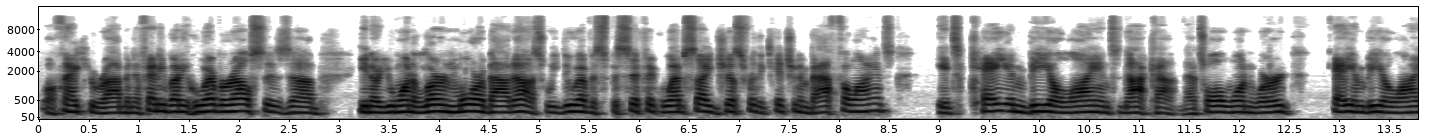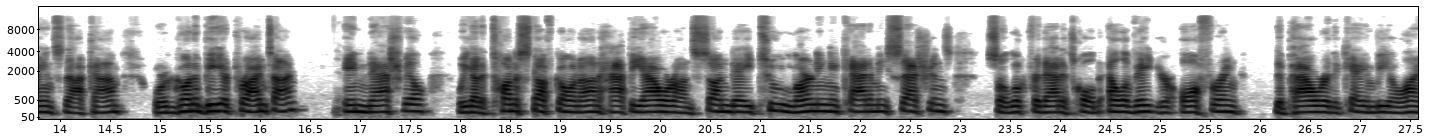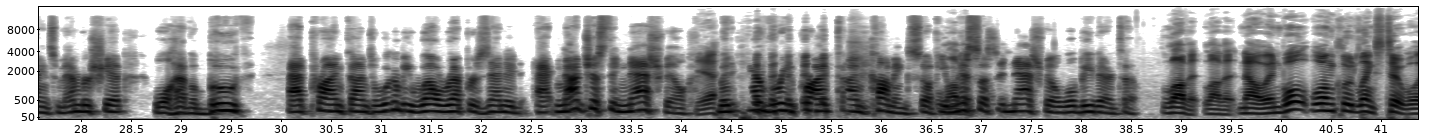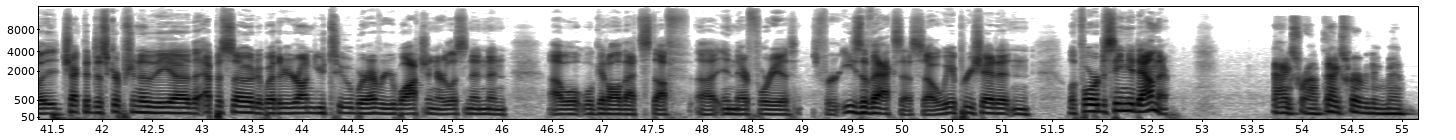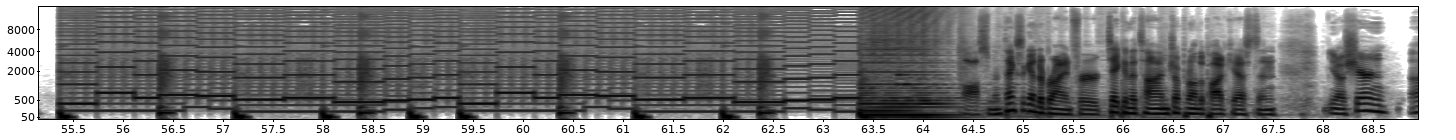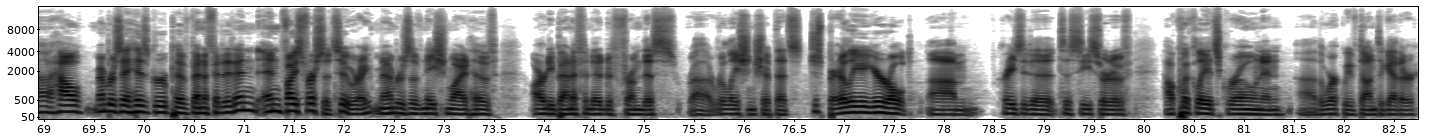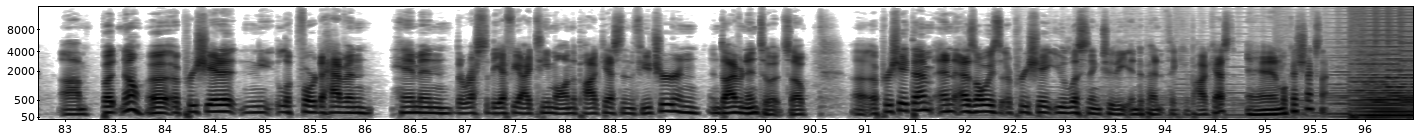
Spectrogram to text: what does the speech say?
Well, thank you, Rob. And if anybody, whoever else is, uh, you know, you want to learn more about us, we do have a specific website just for the Kitchen and Bath Alliance. It's kandballiance.com. That's all one word, kandballiance.com. We're going to be at prime time in Nashville. We got a ton of stuff going on. Happy hour on Sunday, two Learning Academy sessions. So look for that. It's called Elevate Your Offering, the power of the KMB Alliance membership. We'll have a booth at prime time. So we're going to be well represented at not just in Nashville, yeah. but every prime time coming. So if you love miss it. us in Nashville, we'll be there too. Love it, love it. No, and we'll we'll include links too. We'll check the description of the uh, the episode, whether you're on YouTube, wherever you're watching or listening, and uh, we'll we'll get all that stuff uh, in there for you for ease of access. So we appreciate it and look forward to seeing you down there. Thanks, Rob. Thanks for everything, man. Awesome, and thanks again to Brian for taking the time, jumping on the podcast, and you know sharing uh, how members of his group have benefited, and and vice versa too, right? Members of Nationwide have already benefited from this uh, relationship that's just barely a year old. Um, crazy to to see sort of how quickly it's grown and uh, the work we've done together. Um, but no, uh, appreciate it. And look forward to having him and the rest of the FEI team on the podcast in the future and, and diving into it. So uh, appreciate them. And as always, appreciate you listening to the Independent Thinking Podcast. And we'll catch you next time.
